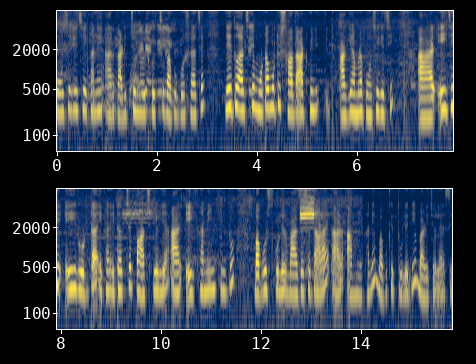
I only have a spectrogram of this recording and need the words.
পৌঁছে গেছি এখানে, আর গাড়ির জন্য ওয়েট করছি, বাবু বসে আছে। যেহেতু আজকে মোটামুটি সাত আট মিনিট আগে আমরা পৌঁছে গেছি, আর এই যে এই রোডটা, এখানে এটা হচ্ছে পাঁচ পেরিয়া আর এইখানেই কিন্তু বাবুর স্কুলের বাস এসে দাঁড়ায়, আর আমি এখানে বাবুকে তুলে দিয়ে বাড়ি চলে আসি।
